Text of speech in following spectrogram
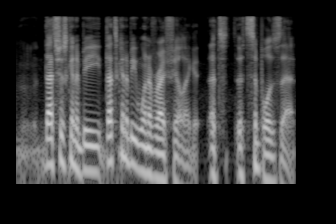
that's just gonna be that's gonna be whenever I feel like it. That's as simple as that.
